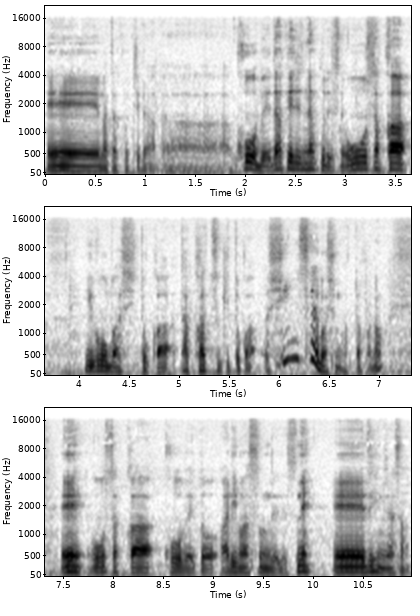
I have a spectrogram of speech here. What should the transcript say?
えー、またこちらあ、神戸だけでなくですね、大阪、肥後橋とか高槻とか心斎橋もあったかな、えー、大阪神戸とありますんでですね、えー、ぜひ皆さん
